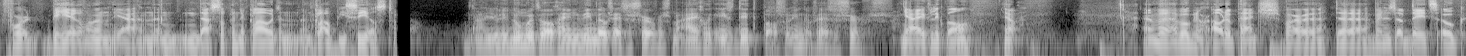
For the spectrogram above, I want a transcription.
voor het beheren van een, ja, een, een desktop in de cloud, een, een cloud PC als het ware. Nou, jullie noemen het wel geen Windows as a Service, maar eigenlijk is dit pas Windows as a Service. Ja, eigenlijk wel. Ja. En we hebben ook nog Autopatch, waar we de Windows updates ook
